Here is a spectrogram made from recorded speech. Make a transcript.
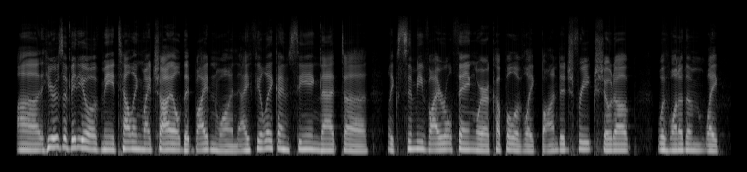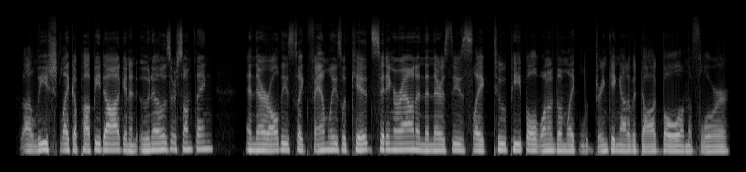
uh, here's a video of me telling my child that Biden won, I feel like I'm seeing that uh, like semi viral thing where a couple of like bondage freaks showed up with one of them like uh, leashed like a puppy dog in an Uno's or something. And there are all these like families with kids sitting around, and then there's these like two people, one of them like l- drinking out of a dog bowl on the floor.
